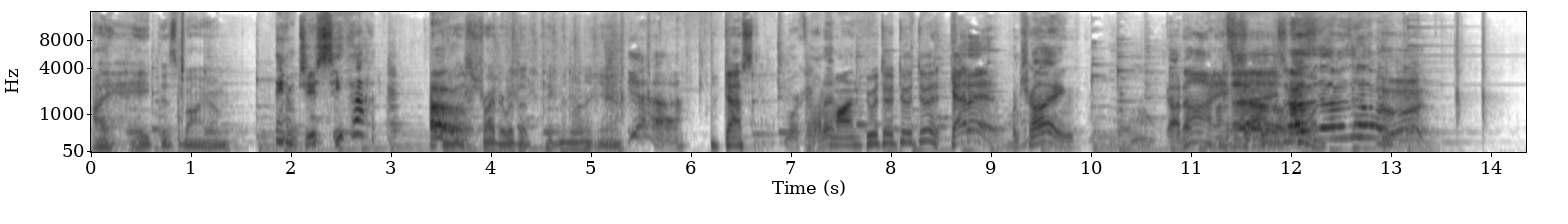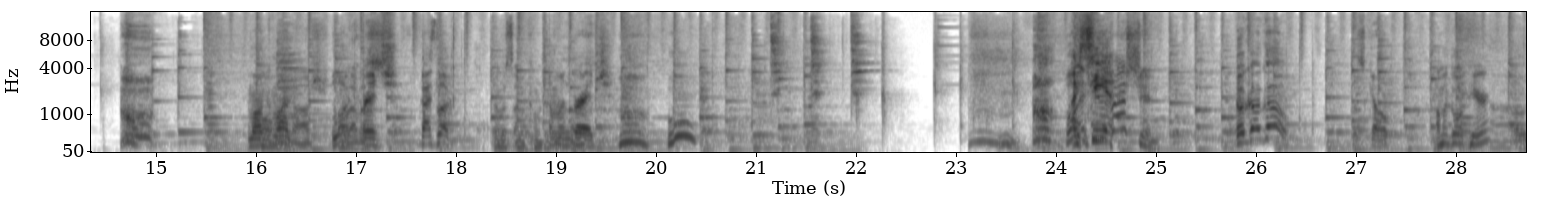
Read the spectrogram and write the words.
I hate this biome. Damn, do you see that? Oh, Oh, a strider with a pigment on it. Yeah. Yeah. Gas. I'm working on it. Come on. Do it. Do it. Do it. Do it. Get it! I'm trying. Got it. Nice. uh, There's that another one. that was another one. Come on, oh come on. gosh. Look, oh, that was, Bridge. Guys, look. That was uncomfortable. Someone close. bridge. Ooh. Oh, I see the it. Bastion. Go, go, go. Let's go. I'm gonna go up here. Oh,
